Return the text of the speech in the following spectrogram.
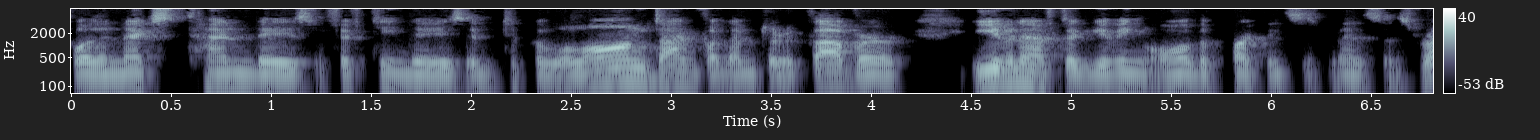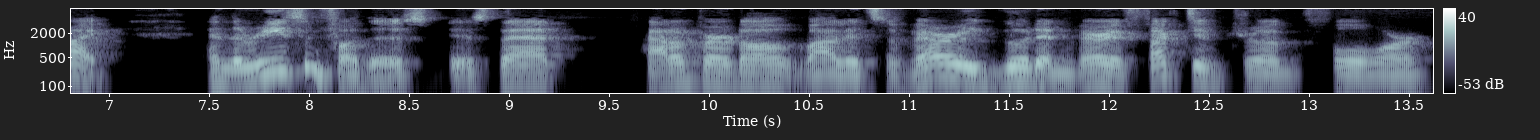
for the next 10 days or 15 days. It took a long time for them to recover, even after giving all the Parkinson's medicines right. And the reason for this is that haloperidol, while it's a very good and very effective drug for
